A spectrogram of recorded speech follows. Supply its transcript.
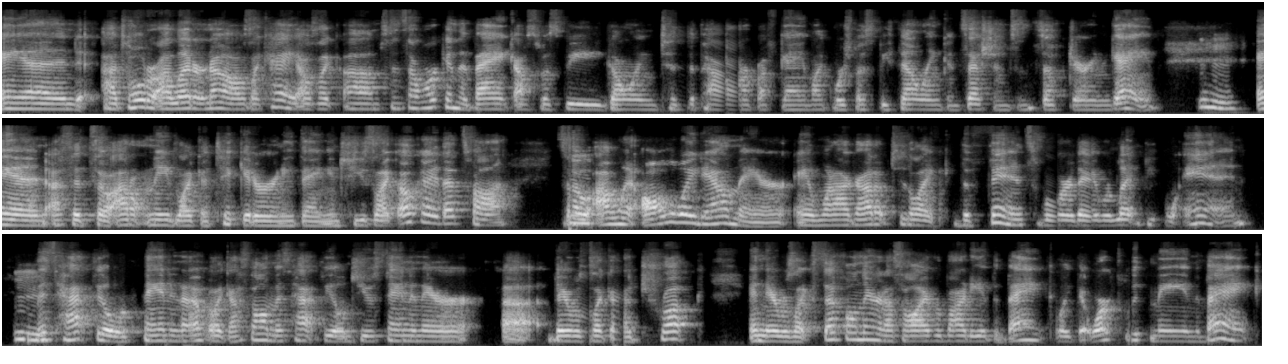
and I told her, I let her know, I was like, hey, I was like, um, since I work in the bank, I'm supposed to be going to the Powder Puff game. Like, we're supposed to be selling concessions and stuff during the game. Mm-hmm. And I said, so I don't need like a ticket or anything. And she's like, okay, that's fine. So mm-hmm. I went all the way down there, and when I got up to like the fence where they were letting people in, mm-hmm. Miss mm-hmm. Hatfield was standing up. Like I saw Miss Hatfield, and she was standing there. Uh, there was like a truck, and there was like stuff on there, and I saw everybody at the bank, like that worked with me in the bank,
